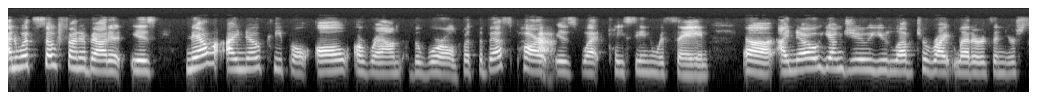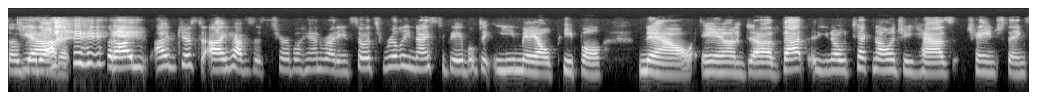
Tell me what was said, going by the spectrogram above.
And what's so fun about it is now I know people all around the world. But the best part yeah. is what Kaisine was saying uh, I know, Youngju, you love to write letters and you're so yeah. good at it. But I'm, I'm just, I have this terrible handwriting, so it's really nice to be able to email people now, and uh, that you know, technology has changed things.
